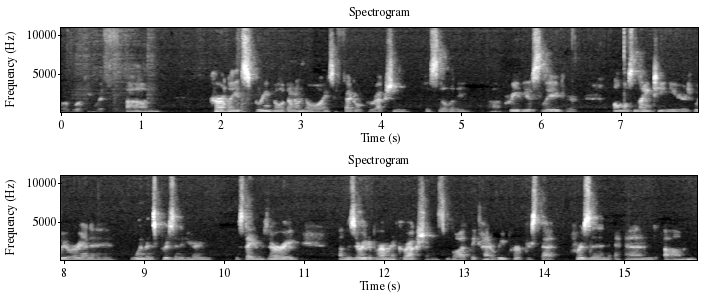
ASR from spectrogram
we're working with. Um, currently, it's Greenville, Illinois. It's a federal correction facility. Uh, previously, for almost 19 years, we were in a women's prison here in the state of Missouri, Missouri Department of Corrections. But they kind of repurposed that prison, and um,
